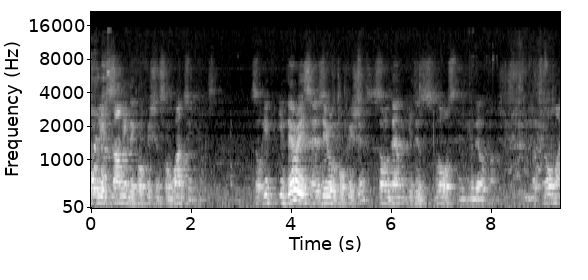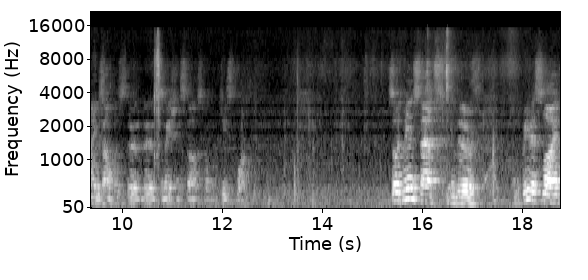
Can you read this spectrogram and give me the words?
only summing the coefficients from 1 to infinity. So if, if there is a zero coefficient, so then it is lost in, in the L function. But in all my examples, the, the summation starts from at least 1. So it means that in the, in the previous slide,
